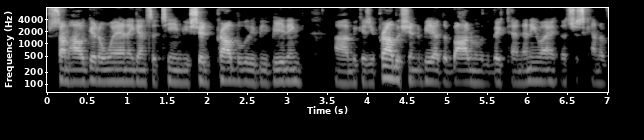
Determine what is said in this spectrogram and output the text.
somehow get a win against a team you should probably be beating uh, because you probably shouldn't be at the bottom of the big ten anyway that's just kind of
